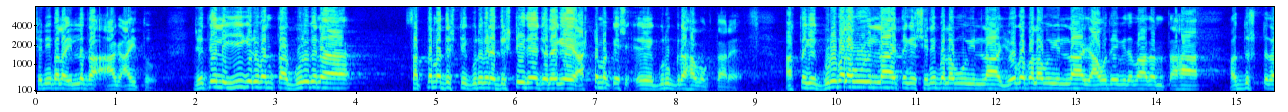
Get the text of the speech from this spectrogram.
ಶನಿ ಬಲ ಇಲ್ಲದ ಆಗ ಆಯಿತು. ಜೊತೆಯಲ್ಲಿ ಈಗಿರುವಂಥ ಗುರುವಿನ ಸಪ್ತಮ ದೃಷ್ಟಿ, ಗುರುವಿನ ದೃಷ್ಟಿ ಇದೆ. ಜೊತೆಗೆ ಅಷ್ಟಮಕ್ಕೆ ಗುರುಗ್ರಹ ಹೋಗ್ತಾರೆ. ಅತ್ತಗೆ ಗುರುಬಲವೂ ಇಲ್ಲ, ಇತ್ತಗೆ ಶನಿ ಬಲವೂ ಇಲ್ಲ ಯೋಗ ಬಲವೂ ಇಲ್ಲ, ಯಾವುದೇ ವಿಧವಾದಂತಹ ಅದೃಷ್ಟದ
